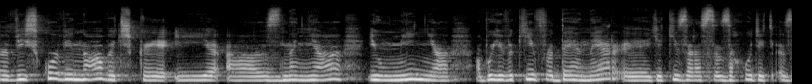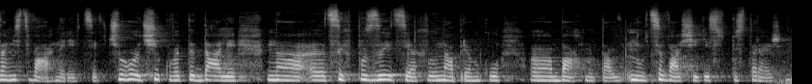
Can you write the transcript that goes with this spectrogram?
військові навички і е, знання і уміння бойовиків ДНР, е, які зараз заходять замість вагнерівців? Чого очікувати далі на е, цих позиціях в напрямку е, Бахмута? Ну, це ваші якісь спостереження.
